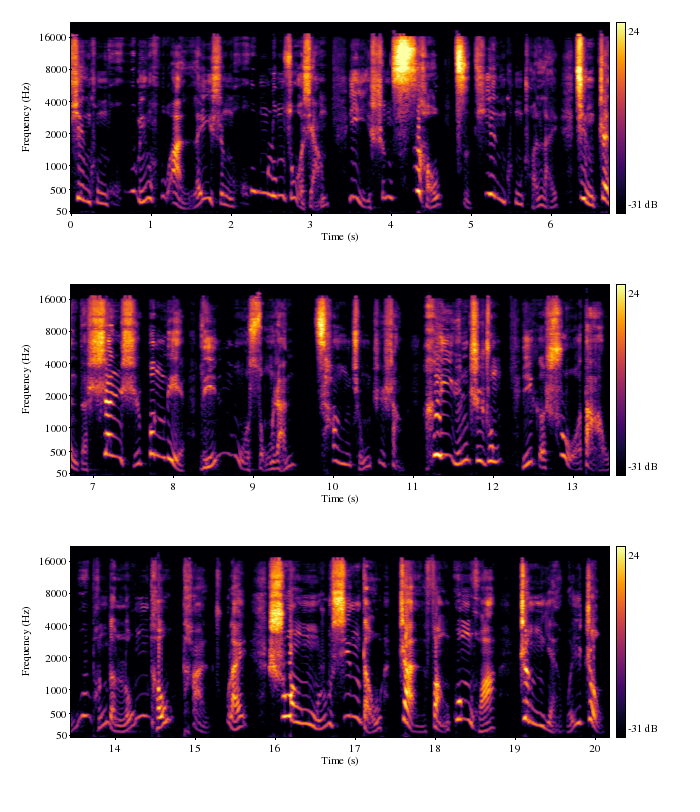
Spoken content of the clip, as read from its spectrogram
天空忽明忽暗，雷声轰隆作响，一声嘶吼自天空传来，竟震得山石崩裂，林木悚然。苍穹之上，黑云之中，一个硕大无朋的龙头探出来，双目如星斗，绽放光华，睁眼为昼，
